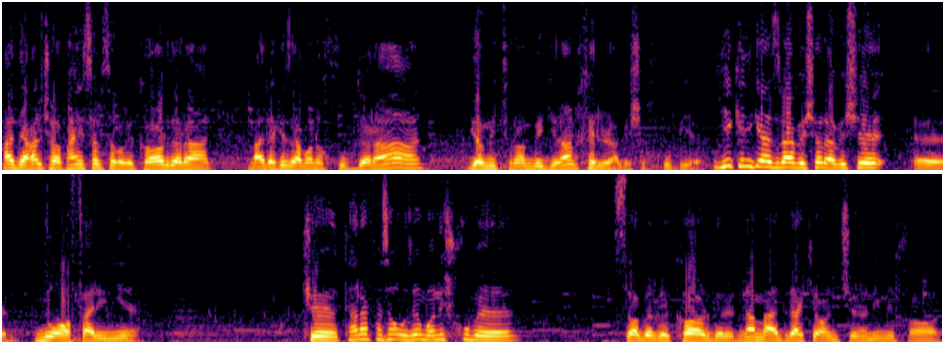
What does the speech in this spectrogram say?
حداقل 4 5 سال سابقه کار دارن مدرک زبان خوب دارن. یا می‌تونن بگیرن خیلی روش خوبیه. یکی دیگه از روش ها روش نوآفرینیه. که طرف مثلا اوضاع مالیش خوبه سابقه کار داره. نه مدرک آنچنانی می‌خواد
